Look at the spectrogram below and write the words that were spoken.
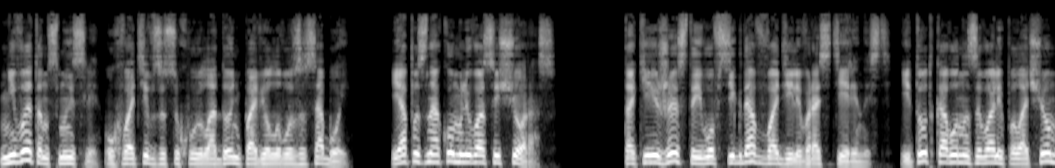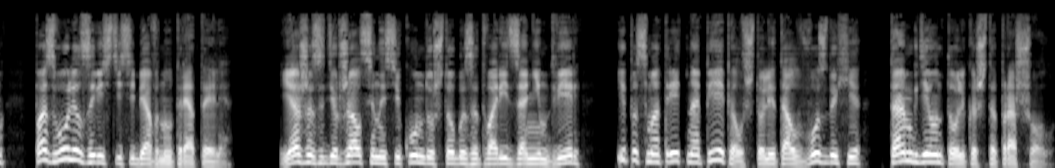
Не в этом смысле, ухватив за сухую ладонь, повел его за собой. Я познакомлю вас еще раз. Такие жесты его всегда вводили в растерянность, и тот, кого называли палачом, позволил завести себя внутрь отеля. Я же задержался на секунду, чтобы затворить за ним дверь и посмотреть на пепел, что летал в воздухе там, где он только что прошел.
